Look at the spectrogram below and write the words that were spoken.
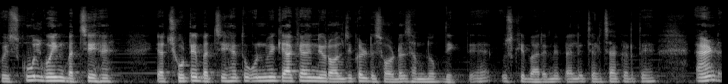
कोई स्कूल गोइंग बच्चे हैं या छोटे बच्चे हैं तो उनमें क्या क्या न्यूरोलॉजिकल डिसऑर्डर्स हम लोग देखते हैं, उसके बारे में पहले चर्चा करते हैं एंड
